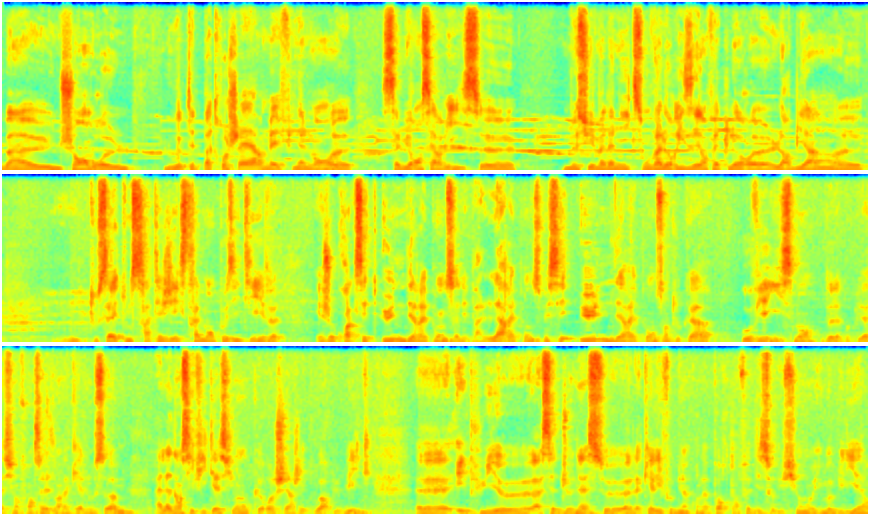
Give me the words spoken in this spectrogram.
bah, une chambre louée peut-être pas trop cher, mais finalement ça lui rend service. monsieur et madame X ont valorisé en fait leurs leur biens. tout ça est une stratégie extrêmement positive et je crois que c'est une des réponses, ce n'est pas la réponse, mais c'est une des réponses en tout cas au vieillissement de la population française dans laquelle nous sommes, à la densification que recherchent les pouvoirs publics, euh, et puis euh, à cette jeunesse euh, à laquelle il faut bien qu'on apporte en fait des solutions immobilières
